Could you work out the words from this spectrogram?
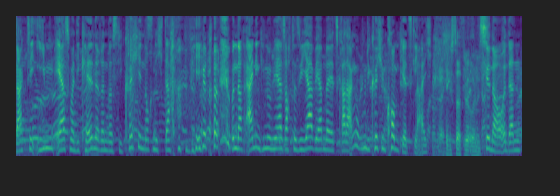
sagte ihm erstmal die Kellnerin, dass die Köchin noch nicht da wäre. Und nach einigen hin und her sagte sie, ja, wir haben da jetzt gerade angerufen, die Köchin kommt jetzt gleich. Extra für uns. Genau, und dann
